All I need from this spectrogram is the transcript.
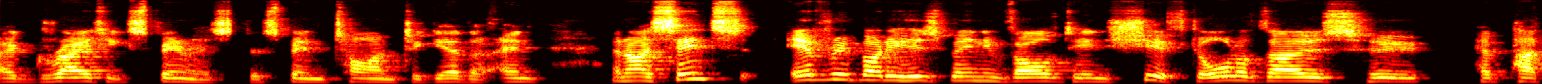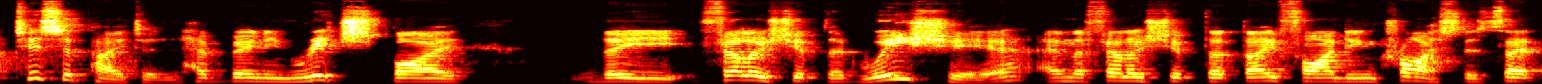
a great experience to spend time together. And, and I sense everybody who's been involved in Shift, all of those who have participated, have been enriched by the fellowship that we share and the fellowship that they find in Christ. It's that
